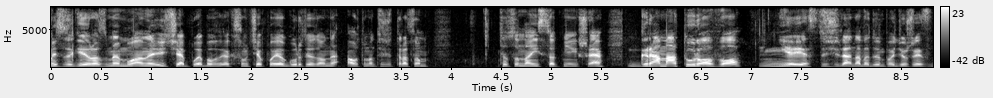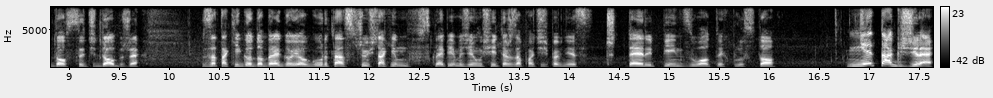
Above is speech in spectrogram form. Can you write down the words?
Jest takie rozmemłane i ciepłe, bo jak są ciepłe jogurty, to one automatycznie tracą to, co najistotniejsze. Gramaturowo nie jest źle, nawet bym powiedział, że jest dosyć dobrze. Za takiego dobrego jogurta z czymś takim w sklepie będziemy musieli też zapłacić pewnie z 4-5 zł plus to. Nie tak źle.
